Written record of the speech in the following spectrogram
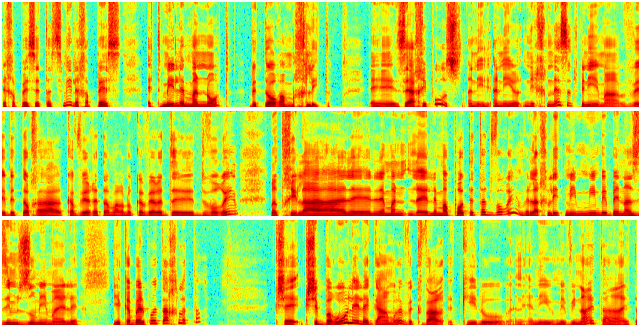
לחפש את עצמי, לחפש את מי למנות בתור המחליט. אה, זה החיפוש. אני, אני נכנסת פנימה, ובתוך הכוורת, אמרנו כוורת אה, דבורים, מתחילה למנ... למפות את הדבורים ולהחליט מי מבין הזמזומים האלה יקבל פה את ההחלטה. כש, כשברור לי לגמרי, וכבר, כאילו, אני, אני מבינה את, ה, את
